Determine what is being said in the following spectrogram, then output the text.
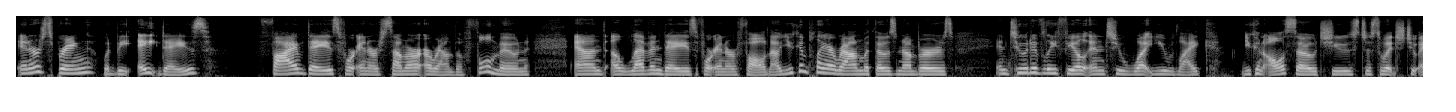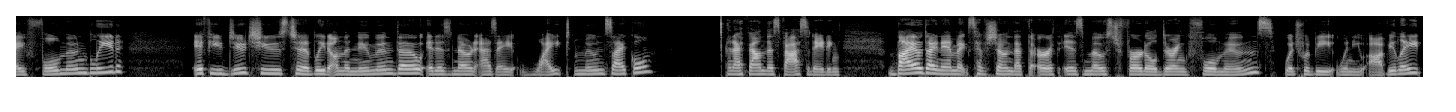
Inner spring would be eight days, five days for inner summer around the full moon, and 11 days for inner fall. Now, you can play around with those numbers intuitively feel into what you like. You can also choose to switch to a full moon bleed. If you do choose to bleed on the new moon, though, it is known as a white moon cycle. And I found this fascinating. Biodynamics have shown that the earth is most fertile during full moons, which would be when you ovulate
